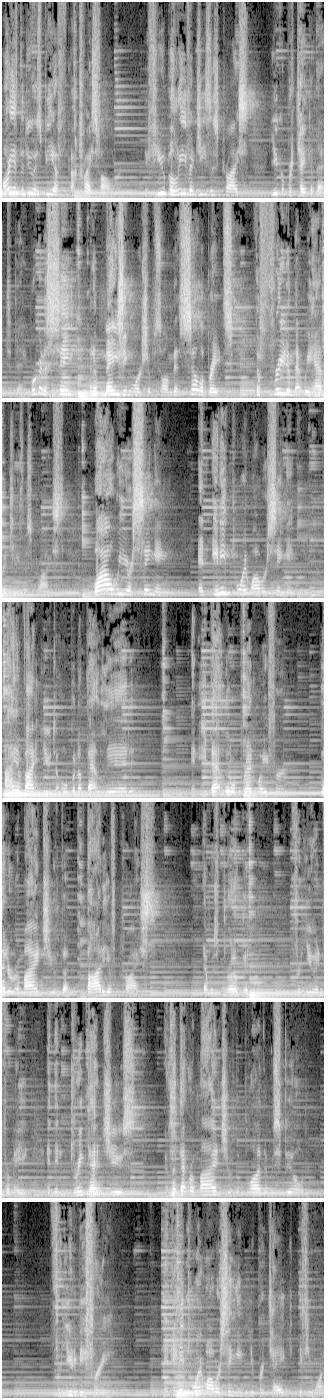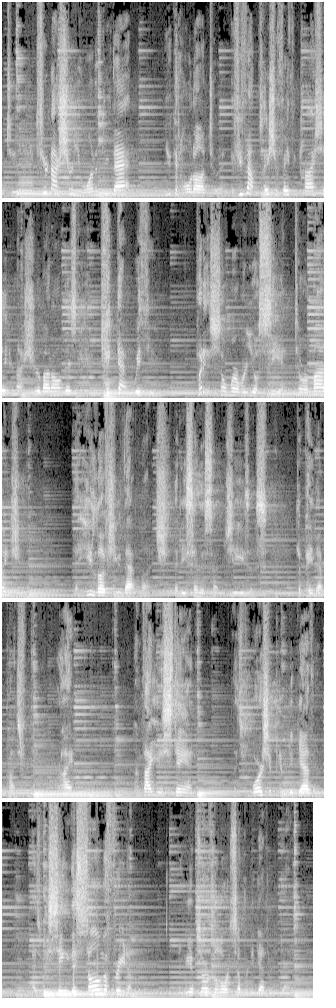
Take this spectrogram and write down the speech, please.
All you have to do is be a, a Christ follower. If you believe in Jesus Christ, you can partake of that today. We're going to sing an amazing worship song that celebrates the freedom that we have in Jesus Christ. While we are singing, at any point while we're singing, I invite you to open up that lid and eat that little bread wafer let it remind you of the body of Christ that was broken for you and for me. And then drink that juice and let that remind you of the blood that was spilled for you to be free. At any point while we're singing, you partake if you want to. If you're not sure you want to do that, you can hold on to it. If you've not placed your faith in Christ yet, you're not sure about all this, take that with you. Put it somewhere where you'll see it to remind you that He loves you that much, that He sent His Son Jesus to pay that price for you, all right? I invite you to stand. Let's worship Him together as we sing this song of freedom and we observe the Lord's Supper together today.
